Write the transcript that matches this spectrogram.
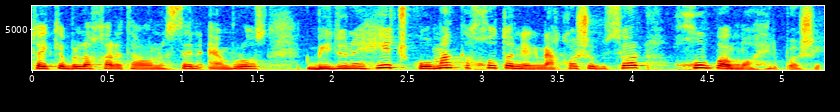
تا که بالاخره توانستین امروز بدون هیچ کمک خودتون یک نقاش بسیار خوب و ماهر باشین.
